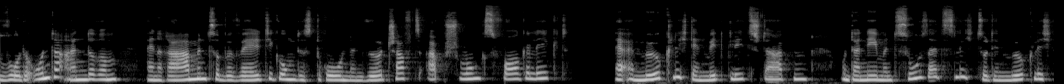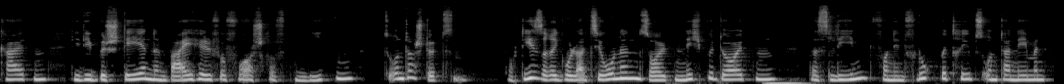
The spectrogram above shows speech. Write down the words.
So wurde unter anderem ein Rahmen zur Bewältigung des drohenden Wirtschaftsabschwungs vorgelegt. Er ermöglicht den Mitgliedstaaten, Unternehmen zusätzlich zu den Möglichkeiten, die die bestehenden Beihilfevorschriften bieten, zu unterstützen. Doch diese Regulationen sollten nicht bedeuten, dass Lean von den Flugbetriebsunternehmen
